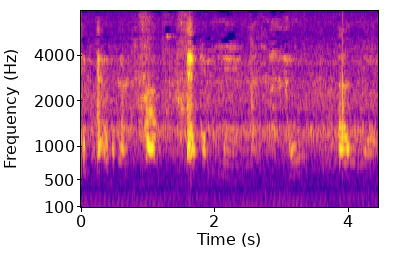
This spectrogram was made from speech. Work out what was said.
không tạo công ăn việc làm. Tao không ờ, nhận người vô. Tao uh,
